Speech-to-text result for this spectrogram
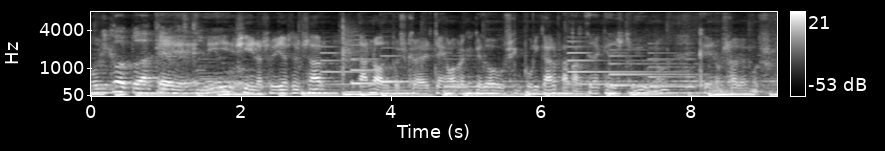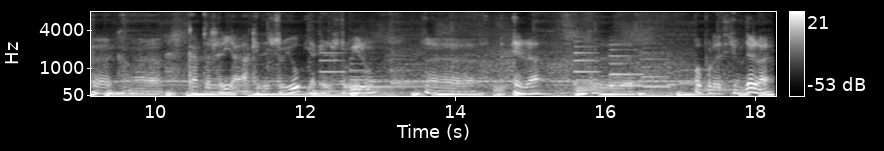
Publicou toda aquela eh, que escribiu. Sí, Las orillas del Sar, ah, no, pois que ten obra que quedou sin publicar, a parte da que destruiu, non? que non sabemos eh, can, canta sería a que destruiu e a que destruíron eh, ela eh, ou por decisión dela,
